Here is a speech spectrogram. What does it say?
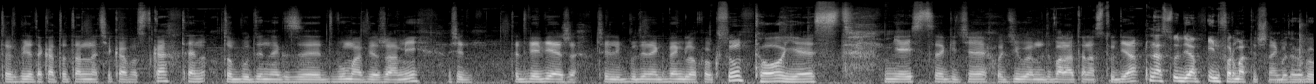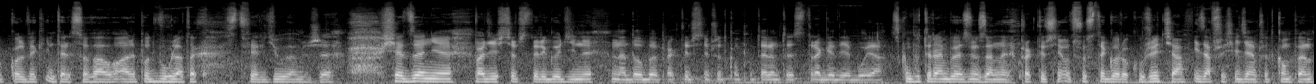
to już będzie taka totalna ciekawostka. Ten oto budynek z dwoma wieżami, znaczy te dwie wieże, czyli budynek węglokoksu, to jest miejsce, gdzie chodziłem dwa lata na studia. Na studia informatyczne, jakby to kogokolwiek interesowało, ale po dwóch latach stwierdziłem, że siedzenie 24 godziny na dobę praktycznie przed komputerem to jest tragedia, bo ja z komputerami byłem związany praktycznie od 6 roku życia i zawsze siedziałem przed kompem.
